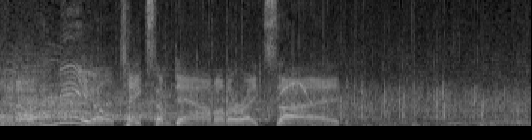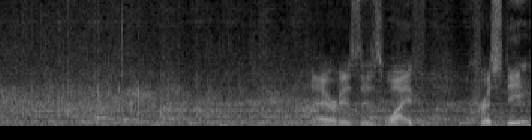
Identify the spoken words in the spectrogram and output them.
And O'Neill takes him down on the right side. There is his wife, Christy,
